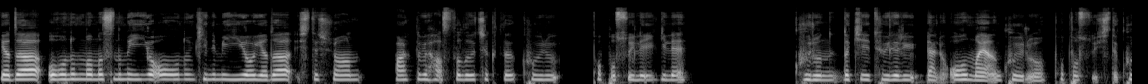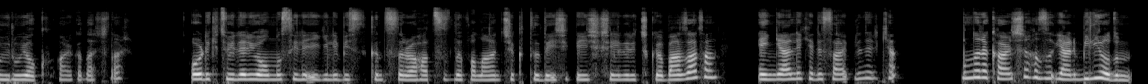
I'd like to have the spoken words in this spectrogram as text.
ya da o onun mamasını mı yiyor o onunkini mi yiyor ya da işte şu an farklı bir hastalığı çıktı kuyruğu poposuyla ilgili kuyruğundaki tüyleri yani olmayan kuyruğu poposu işte kuyruğu yok arkadaşlar. Oradaki tüyleri yolmasıyla ilgili bir sıkıntısı rahatsızlığı falan çıktı değişik değişik şeyleri çıkıyor. Ben zaten engelli kedi sahiplenirken bunlara karşı hazır yani biliyordum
